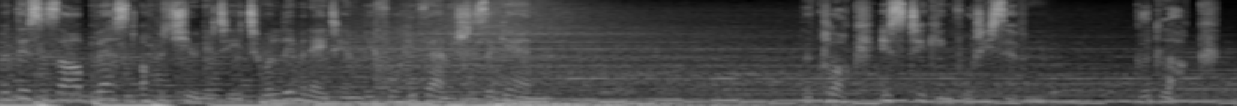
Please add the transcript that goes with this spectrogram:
but this is our best opportunity to eliminate him before he vanishes again. The clock is ticking, 47. Good luck.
